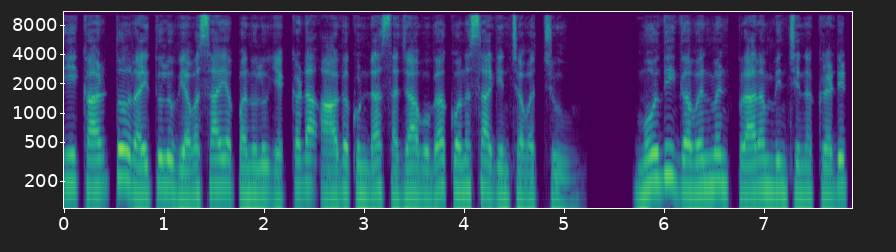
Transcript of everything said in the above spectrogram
ఈ కార్డ్తో రైతులు వ్యవసాయ పనులు ఎక్కడా ఆగకుండా సజావుగా కొనసాగించవచ్చు. మోదీ గవర్నమెంట్ ప్రారంభించిన క్రెడిట్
